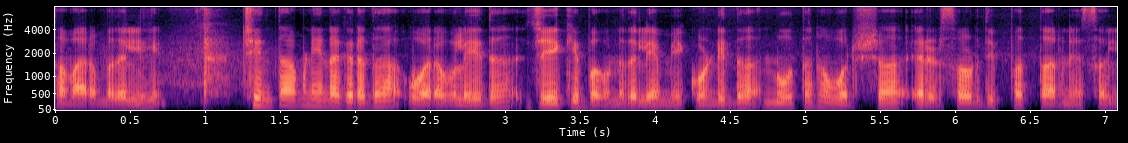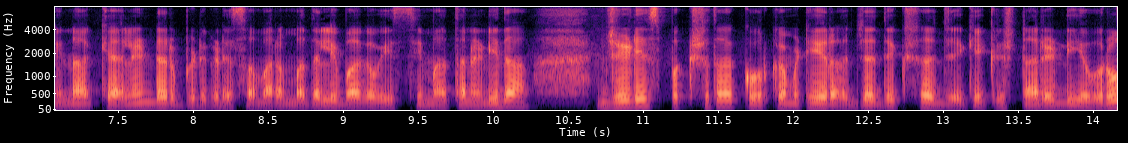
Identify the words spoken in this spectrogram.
ಸಮಾರಂಭದಲ್ಲಿ ಚಿಂತಾಮಣಿ ನಗರದ ಹೊರವಲಯದ ಜೆ ಕೆ ಭವನದಲ್ಲಿ ಹಮ್ಮಿಕೊಂಡಿದ್ದ ನೂತನ ವರ್ಷ ಎರಡು ಸಾವಿರದ ಇಪ್ಪತ್ತಾರನೇ ಸಾಲಿನ ಕ್ಯಾಲೆಂಡರ್ ಬಿಡುಗಡೆ ಸಮಾರಂಭದಲ್ಲಿ ಭಾಗವಹಿಸಿ ಮಾತನಾಡಿದ ಜೆಡಿಎಸ್ ಪಕ್ಷದ ಕೋರ್ ಕಮಿಟಿ ರಾಜ್ಯಾಧ್ಯಕ್ಷ ಜೆ ಕೆ ಕೃಷ್ಣಾರೆಡ್ಡಿಯವರು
